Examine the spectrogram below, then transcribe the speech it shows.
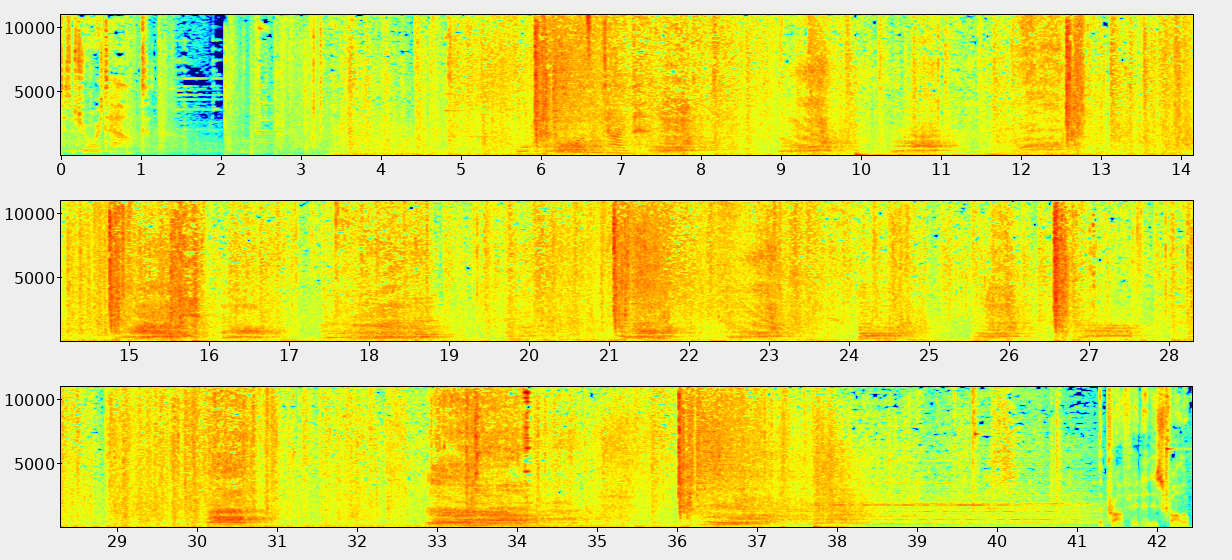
Better to draw it out. Prophet and his followers.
